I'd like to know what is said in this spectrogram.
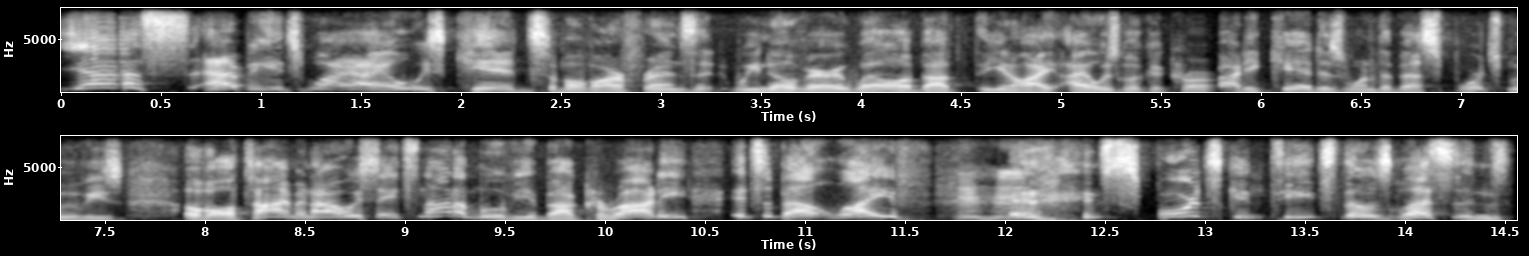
Yes, Abby. It's why I always kid some of our friends that we know very well about. You know, I, I always look at Karate Kid as one of the best sports movies of all time, and I always say it's not a movie about karate; it's about life. Mm-hmm. And, and sports can teach those lessons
